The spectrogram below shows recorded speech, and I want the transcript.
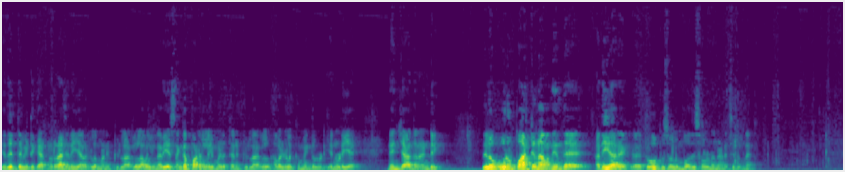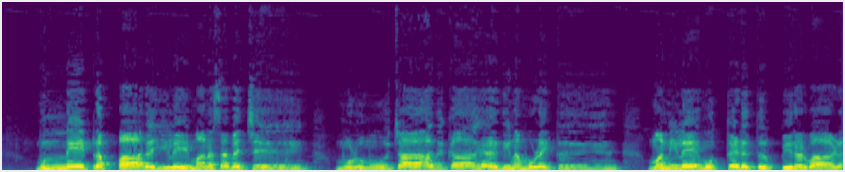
எதிர்த்த வீட்டுக்கார் நடராஜன் ஐயா அவர்களும் அனுப்பியுள்ளார்கள். அவர்கள் நிறைய சங்கப்பாடல்களையும் எடுத்து அனுப்பியுள்ளார்கள். அவர்களுக்கும் எங்களுடைய என்னுடைய நெஞ்சார்ந்த நன்றி. இதுல ஒரு பாட்டு நான் வந்து இந்த அதிகார தொகுப்பு தொகுப்பு சொல்லும்போது சொல்லணும்னு நினைச்சிருந்தேன் முன்னேற்ற பாதையிலே மனச வச்சு முழு மூச்சா அதுக்காக தினம் உழைத்து மண்ணிலே முத்தெடுத்து பிறர் வாழ.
